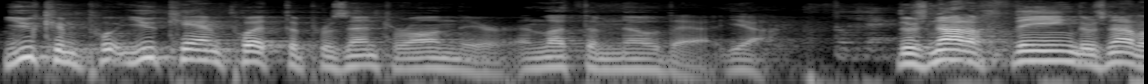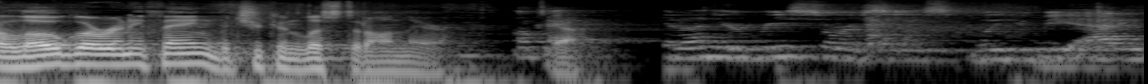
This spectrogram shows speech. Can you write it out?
You can put you can put the presenter on there and let them know that. Yeah. Okay, There's not a thing, there's not a logo or anything, but you can list it on there. okay. Yeah. And on your resources, will you be adding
